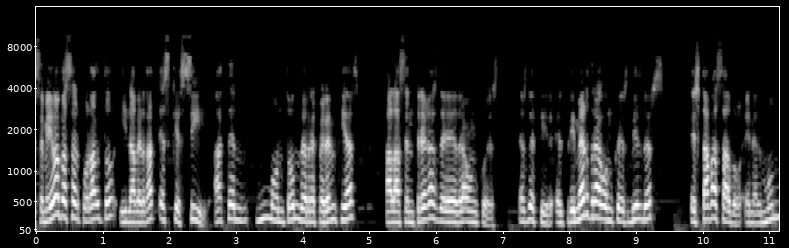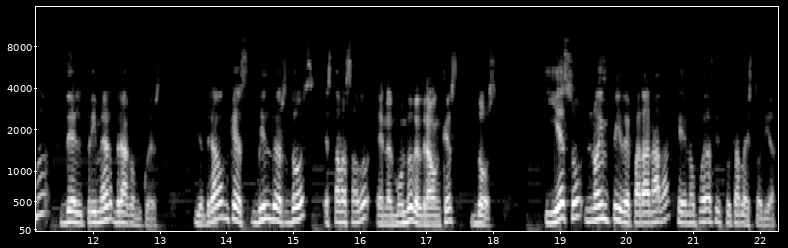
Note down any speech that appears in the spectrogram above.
se me iba a pasar por alto y la verdad es que sí, hacen un montón de referencias a las entregas de Dragon Quest. Es decir, el primer Dragon Quest Builders está basado en el mundo del primer Dragon Quest. Y el Dragon Quest Builders 2 está basado en el mundo del Dragon Quest 2. Y eso no impide para nada que no puedas disfrutar la historia.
